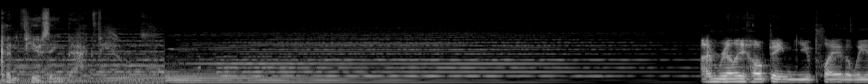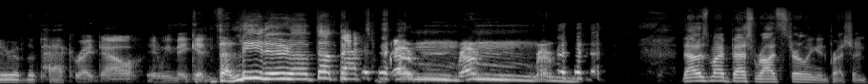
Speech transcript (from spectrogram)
confusing backfields. I I'm really hoping you play the leader of the pack right now, and we make it the leader of the pack. Rum, rum, rum. That was my best Rod Serling impression.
